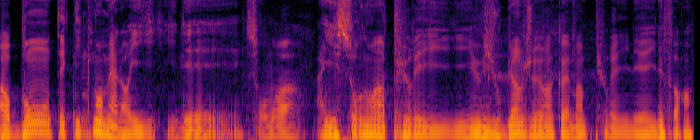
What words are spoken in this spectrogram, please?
Alors bon techniquement, mais alors il, il est, Sournois. ah, il est sournois, un puré. Il, il joue bien le jeu hein, quand même, un puré. Il est, il est fort. hein.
